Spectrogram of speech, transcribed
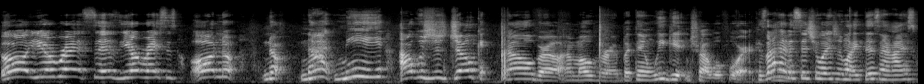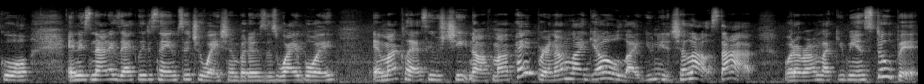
oh you're racist, you're racist. Oh no, no, not me. I was just joking. No, bro, I'm over it. But then we get in trouble for it. Because I had a situation like this in high school, and it's not exactly the same situation, but it was this white boy in my class. He was cheating off my paper, and I'm like, yo, like, you need to chill out, stop. Whatever. I'm like, you being stupid.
